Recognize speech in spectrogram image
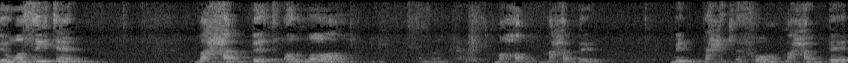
بوصيتين. محبة الله محب محبة من تحت لفوق محبة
